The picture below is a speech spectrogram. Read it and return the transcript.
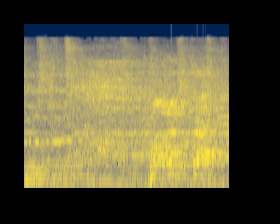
Pulling the back.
